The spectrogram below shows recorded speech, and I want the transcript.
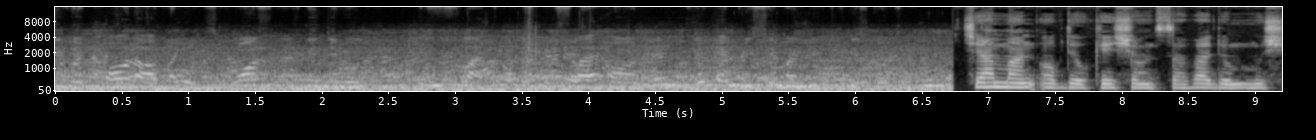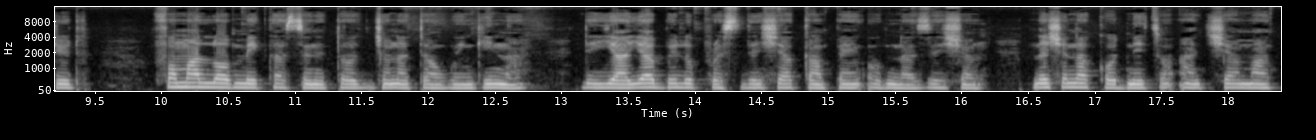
give him all our votes once his flag on the in this country. Chairman of the occasion, Salvador Mushid, former lawmaker Senator Jonathan Wengina, the Yahaya Bello Presidential Campaign Organization, National Coordinator and Chairman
